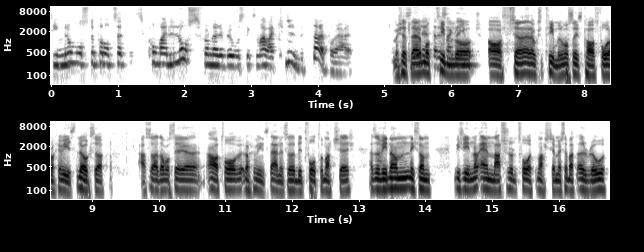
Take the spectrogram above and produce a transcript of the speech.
Timrå måste på något sätt komma loss från Örebros liksom alla knutar på det här. Men känslan är mot Timrå, ja, känslan också Timrå måste liksom ta två raka vinster också. Alltså de måste, ja, två raka vinster här nu så det blir två, två matcher. Alltså vinner de liksom, visst vinner de en match så är det två matcher, men så bara att Örebro,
